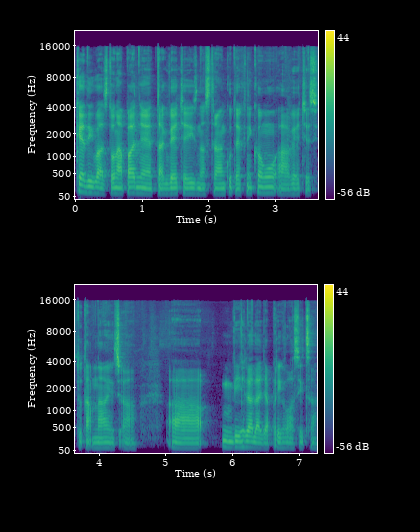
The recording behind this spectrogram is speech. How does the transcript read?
kedy vás to napadne, tak viete ísť na stránku technikomu a viete si to tam nájsť a, a vyhľadať a prihlásiť sa.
